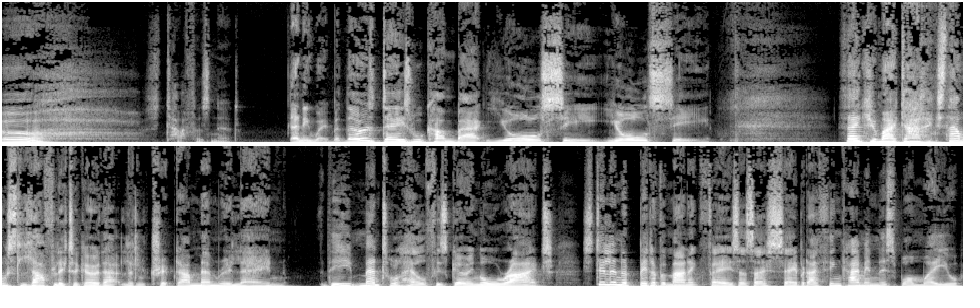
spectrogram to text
Oh, it's tough, isn't it? Anyway, but those days will come back. You'll see. You'll see. Thank you, my darlings. That was lovely to go that little trip down memory lane. The mental health is going all right. Still in a bit of a manic phase, as I say, but I think I'm in this one where you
